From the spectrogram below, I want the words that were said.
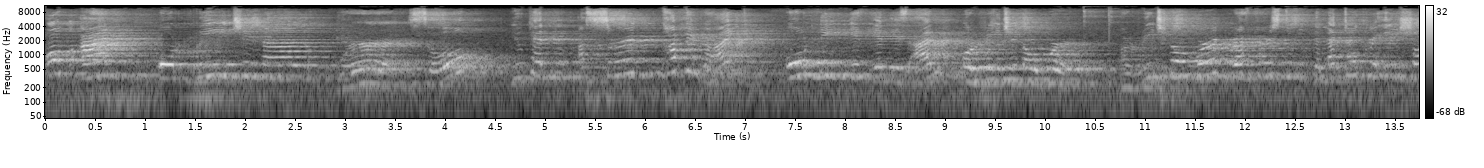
of an original work. So, you can assert copyright only if it is an original work. Original work refers to intellectual creation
